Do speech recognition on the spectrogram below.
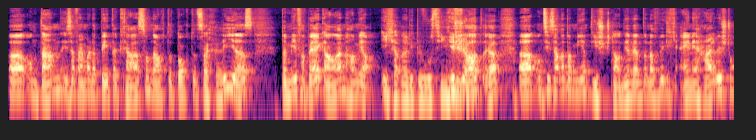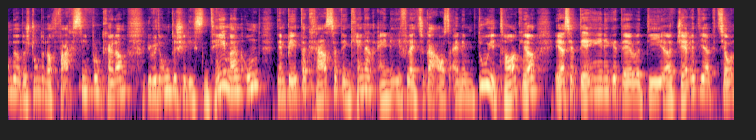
äh, und dann ist auf einmal der Peter Krass und auch der Dr. Zacharias bei mir vorbeigegangen, haben ja, ich habe natürlich bewusst hingeschaut, ja, äh, und sie sind dann bei mir am Tisch gestanden. Ja, wir haben dann auch wirklich eine halbe Stunde oder Stunde noch fachsimpeln können über die unterschiedlichsten Themen und den Peter Krasser, den kennen einige vielleicht sogar aus einem Do-It-Talk, ja. Er ist ja derjenige, der über die äh, Charity-Aktion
